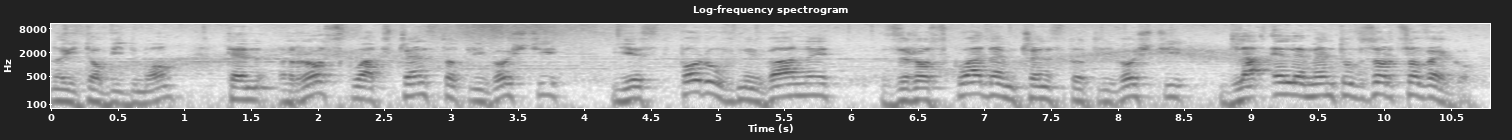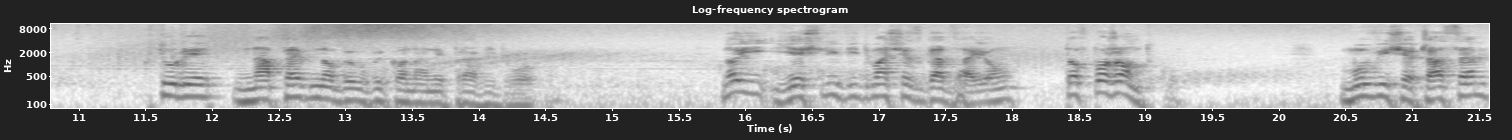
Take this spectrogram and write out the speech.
No i to widmo, ten rozkład częstotliwości jest porównywany z rozkładem częstotliwości dla elementu wzorcowego, który na pewno był wykonany prawidłowo. No i jeśli widma się zgadzają, to w porządku. Mówi się czasem,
